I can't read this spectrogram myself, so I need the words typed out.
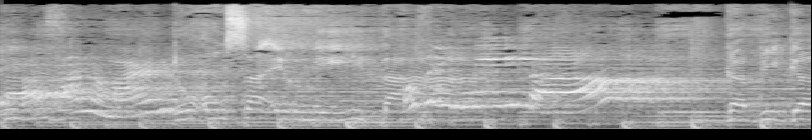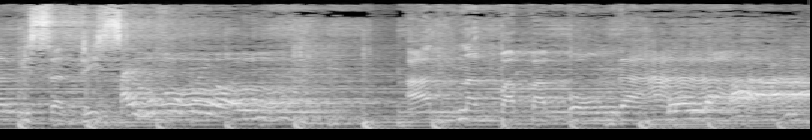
ba? Saan naman? Doon sa Ermita O, sa Ermita? Gabi-gabi sa disco Ay, gusto ko yun. At nagpapabongga Wala ka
